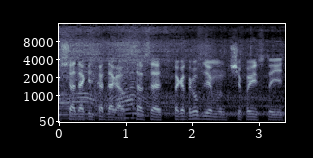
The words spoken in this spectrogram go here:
І ще декілька дерев. Це все передроблюємо, щепи стоїть.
